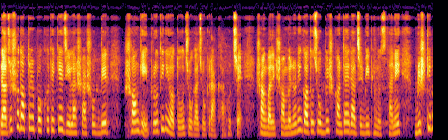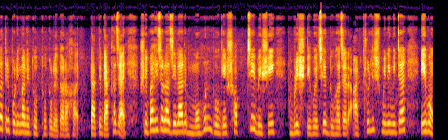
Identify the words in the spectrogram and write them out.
রাজস্ব দপ্তরের পক্ষ থেকে জেলা শাসকদের সঙ্গে প্রতিনিয়ত যোগাযোগ রাখা হচ্ছে সাংবাদিক সম্মেলনে গত চব্বিশ ঘন্টায় রাজ্যের বিভিন্ন স্থানে বৃষ্টিপাতের পরিমাণে তথ্য তুলে ধরা হয় তাতে দেখা যায় সিপাহীজলা জেলার মোহনভোগে সবচেয়ে বেশি বৃষ্টি হয়েছে দু মিলিমিটার এবং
